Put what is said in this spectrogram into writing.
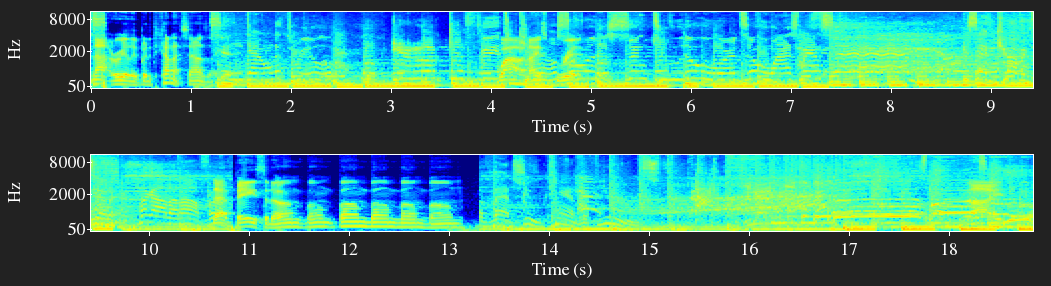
not really but it kind of sounds like it. Wow nice grit that bass, dum bum bum bum bum bum. That you can't refuse. Nice.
